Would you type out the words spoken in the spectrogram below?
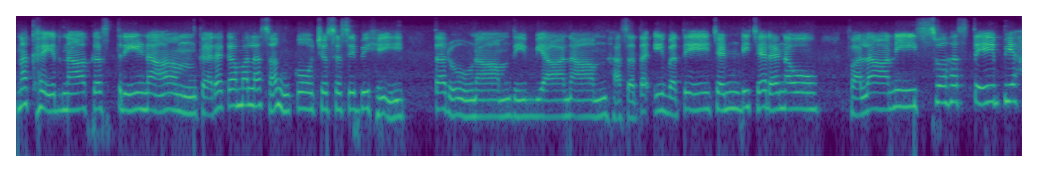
నఖైర్నాక స్త్రీణాం కరకమల సంకోచ శశిభి తరుణాం దివ్యానాం హసత ఇవ తే చండి చరణౌ. ఫలాని స్వహస్తేభ్యः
